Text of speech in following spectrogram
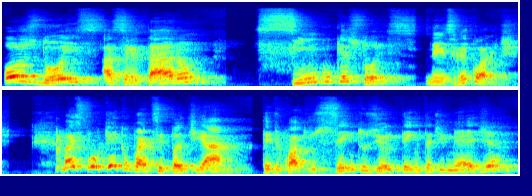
os dois acertaram cinco questões nesse recorte. Mas por que, que o participante A teve 480 de média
